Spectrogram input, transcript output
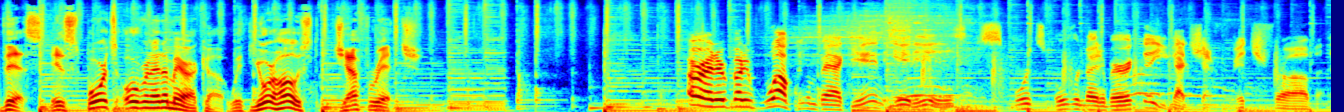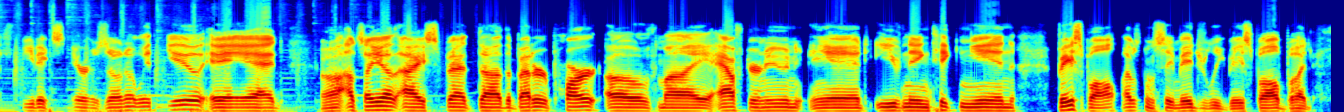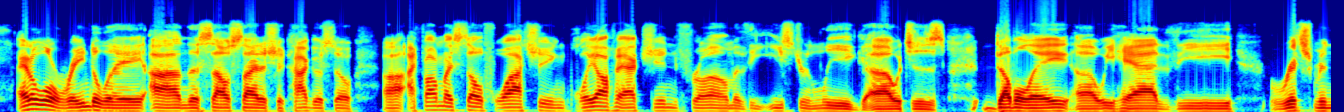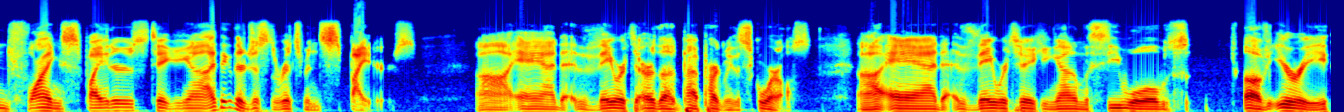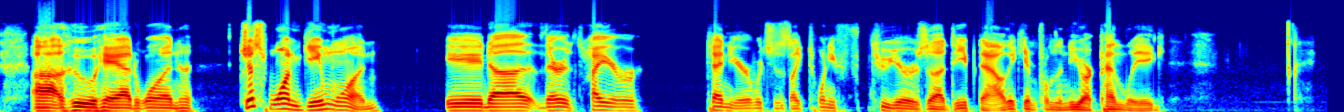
This is Sports Overnight America with your host, Jeff Rich. All right, everybody, welcome back in. It is Sports Overnight America. You got Jeff Rich from Phoenix, Arizona with you. And uh, I'll tell you, I spent uh, the better part of my afternoon and evening taking in baseball. I was going to say Major League Baseball, but I had a little rain delay on the south side of Chicago, so uh, I found myself watching playoff action from the Eastern League, uh, which is Double A. Uh, we had the Richmond Flying Spiders taking on. I think they're just the Richmond Spiders, uh, and they were or the pardon me the Squirrels. Uh, and they were taking on the Seawolves of Erie, uh, who had won just won game one in uh, their entire tenure, which is like 22 years uh, deep now. They came from the New York Penn League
